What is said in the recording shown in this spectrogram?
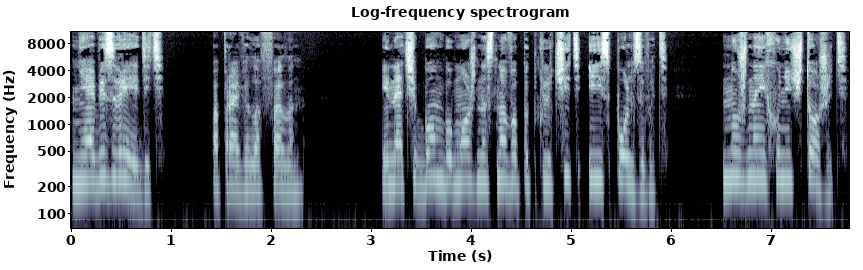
«Не обезвредить», — поправила Феллон. — Иначе бомбу можно снова подключить и использовать. Нужно их уничтожить.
